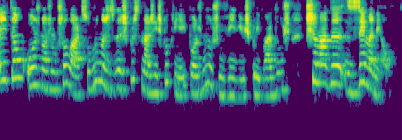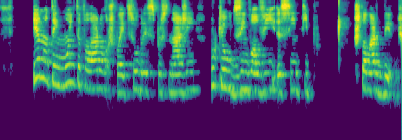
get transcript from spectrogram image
Então, hoje nós vamos falar sobre uma das personagens que eu criei para os meus vídeos privados, chamada Zé Manel. Eu não tenho muito a falar ao respeito sobre esse personagem, porque eu o desenvolvi assim, tipo, estalar de dedos.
